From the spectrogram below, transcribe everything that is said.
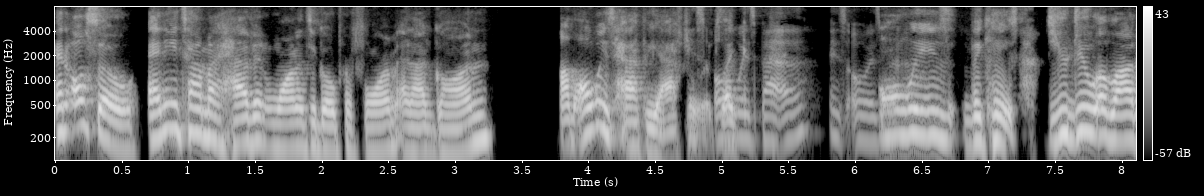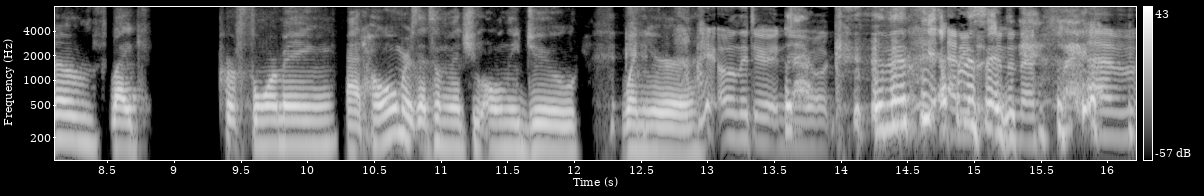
and also, anytime I haven't wanted to go perform and I've gone, I'm always happy afterwards. It's like always better. It's always better. always the case. Do you do a lot of like performing at home, or is that something that you only do when you're? I only do it in New York. In the- yeah, I'm Anyway, gonna no, no, say- no. Um,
